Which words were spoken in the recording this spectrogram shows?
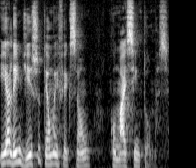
e, além disso, ter uma infecção com mais sintomas.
